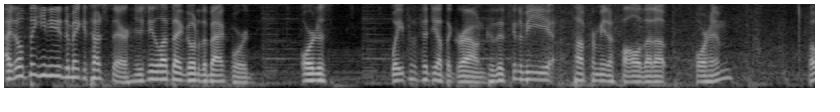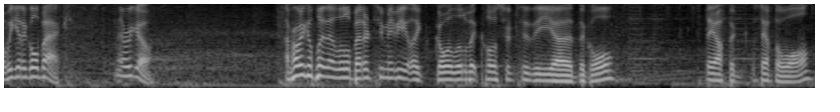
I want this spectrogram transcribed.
I don't think you needed to make a touch there. You just need to let that go to the backboard. Or just wait for the 50 off the ground. Because it's going to be tough for me to follow that up for him. But we get a goal back. There we go. I'm probably to play that a little better too. Maybe like go a little bit closer to the uh, the goal. Stay off the stay off the wall.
